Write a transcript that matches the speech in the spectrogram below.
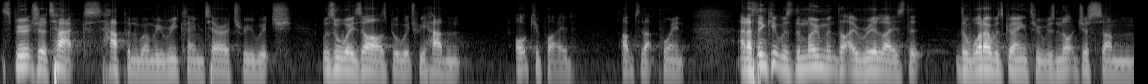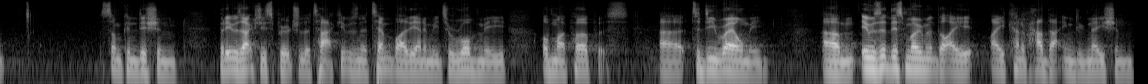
Spiritual attacks happen when we reclaim territory which was always ours, but which we hadn't occupied up to that point. And I think it was the moment that I realized that, that what I was going through was not just some, some condition, but it was actually a spiritual attack. It was an attempt by the enemy to rob me of my purpose, uh, to derail me. Um, it was at this moment that I, I kind of had that indignation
